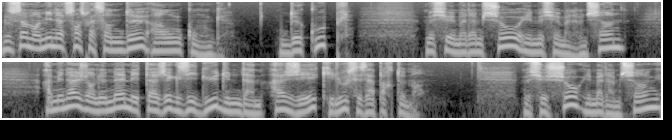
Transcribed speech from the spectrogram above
Nous sommes en 1962 à Hong Kong. Deux couples, Monsieur et Madame Shaw et Monsieur et Madame Chan, aménagent dans le même étage exigu d'une dame âgée qui loue ses appartements. Monsieur Shaw et Madame Chang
